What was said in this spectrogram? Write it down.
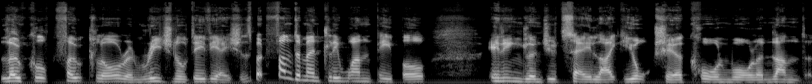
local folklore and regional deviations, but fundamentally one people. In England, you'd say like Yorkshire, Cornwall, and London.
